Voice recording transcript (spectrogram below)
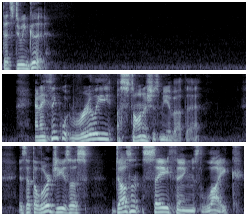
that's doing good. And I think what really astonishes me about that is that the Lord Jesus doesn't say things like,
